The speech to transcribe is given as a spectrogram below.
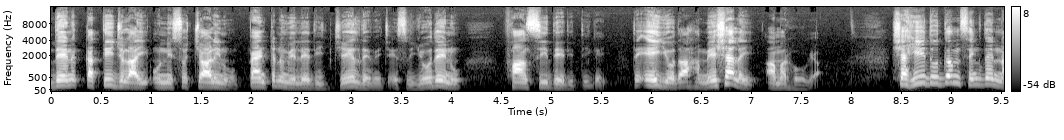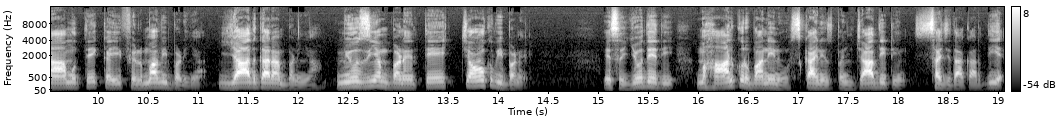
ਦਿਨ 31 ਜੁਲਾਈ 1940 ਨੂੰ ਪੈਂਟਨ ਵਿਲੇ ਦੀ ਜੇਲ੍ਹ ਦੇ ਵਿੱਚ ਇਸ ਯੋਧੇ ਨੂੰ ਫਾਂਸੀ ਦੇ ਦਿੱਤੀ ਗਈ ਤੇ ਇਹ ਯੋਧਾ ਹਮੇਸ਼ਾ ਲਈ ਅਮਰ ਹੋ ਗਿਆ। ਸ਼ਹੀਦ ਉਦਮ ਸਿੰਘ ਦੇ ਨਾਮ ਉੱਤੇ ਕਈ ਫਿਲਮਾਂ ਵੀ ਬਣੀਆਂ, ਯਾਦਗਾਰਾਂ ਬਣੀਆਂ, ਮਿਊਜ਼ੀਅਮ ਬਣੇ ਤੇ ਚੌਂਕ ਵੀ ਬਣੇ। ਇਸ ਯੋਧੇ ਦੀ ਮਹਾਨ ਕੁਰਬਾਨੀ ਨੂੰ ਸਕਾਈ ਨਿਊਜ਼ ਪੰਜਾਬ ਦੀ ਟੀਮ ਸਜਦਾ ਕਰਦੀ ਹੈ।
